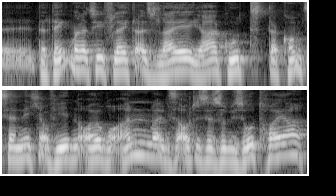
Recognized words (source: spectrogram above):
Äh, da denkt man natürlich vielleicht als Laie, ja gut, da kommt es ja nicht auf jeden Euro an, weil das Auto ist ja sowieso teuer.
